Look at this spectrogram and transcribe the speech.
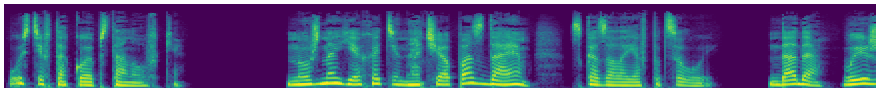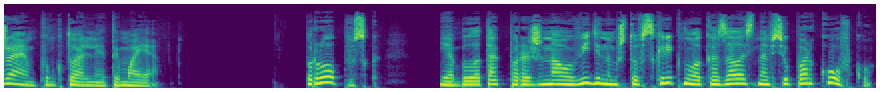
пусть и в такой обстановке. «Нужно ехать, иначе опоздаем», — сказала я в поцелуй. «Да-да, выезжаем, пунктуальная ты моя». «Пропуск». Я была так поражена увиденным, что вскрикнула, казалось, на всю парковку.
